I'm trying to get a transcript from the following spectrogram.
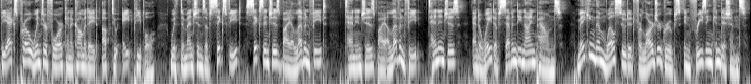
The Ex-Pro Winter 4 can accommodate up to 8 people, with dimensions of 6 feet 6 inches by 11 feet, 10 inches by 11 feet, 10 inches, and a weight of 79 pounds, making them well suited for larger groups in freezing conditions.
